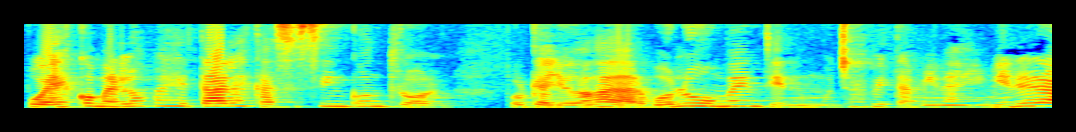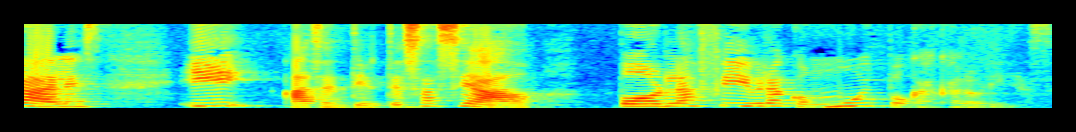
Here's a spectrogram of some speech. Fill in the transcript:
Puedes comer los vegetales casi sin control porque ayudan a dar volumen, tienen muchas vitaminas y minerales y a sentirte saciado por la fibra con muy pocas calorías.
